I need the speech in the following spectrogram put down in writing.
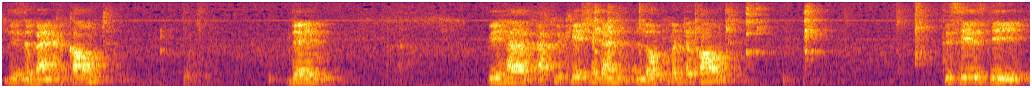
This is the bank account. Then we have application and allotment account. This is the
